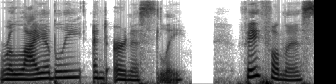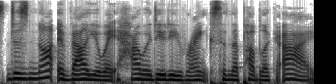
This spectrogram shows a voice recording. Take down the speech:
reliably and earnestly. Faithfulness does not evaluate how a duty ranks in the public eye,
